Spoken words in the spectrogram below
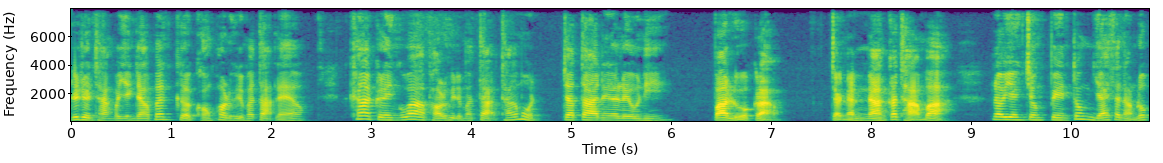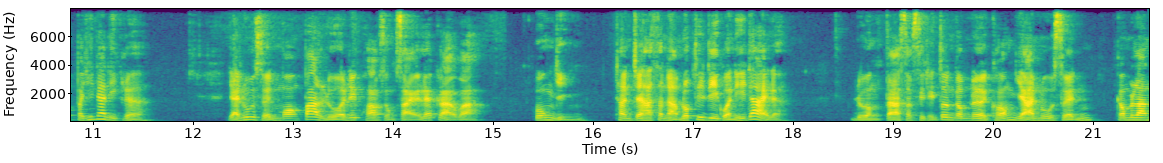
ได้เดินทางไปยังดาวบ้านเกิดของเผ่าลหิตมตะแล้วข้าเกรงว่าเผาลหิตมตะทั้งหมดจะตายในเร็วนี้ ป้าหลัวกล่าว จากนั้นนางก็ถามว่า เรายังจำเป็นต้องย้ายสนามรบไปที่นั่นอีกเหรอหยานอูเสินมองป้าหลัวด้วยความสงสัยและกล่าวว่า องค์หญิง ท่านจะหาสนามรบที่ดีกว่านี้ได้เหรอดวงตาศักดิ์สิทธิ์แห่งต้นกำเนิดของหยานอูเสินกำลัง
